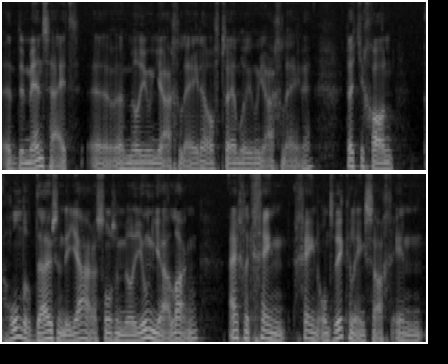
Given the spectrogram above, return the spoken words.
eh, de mensheid uh, een miljoen jaar geleden of twee miljoen jaar geleden. Dat je gewoon honderdduizenden jaren, soms een miljoen jaar lang eigenlijk geen, geen ontwikkeling zag in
